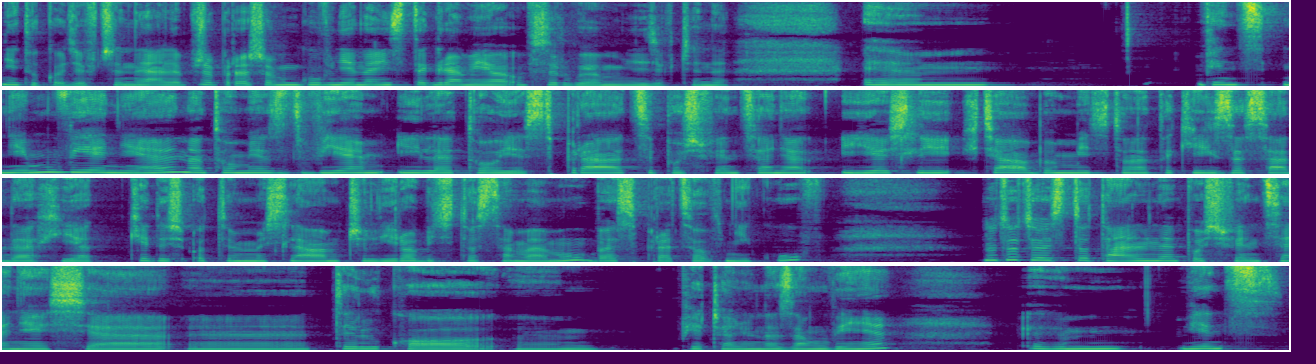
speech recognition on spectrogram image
Nie tylko dziewczyny, ale przepraszam, głównie na Instagramie obserwują mnie dziewczyny. Um, więc nie mówię nie, natomiast wiem, ile to jest pracy, poświęcenia, i jeśli chciałabym mieć to na takich zasadach, jak kiedyś o tym myślałam, czyli robić to samemu, bez pracowników, no to to jest totalne poświęcenie się y, tylko y, pieczeniu na zamówienie. Y, więc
